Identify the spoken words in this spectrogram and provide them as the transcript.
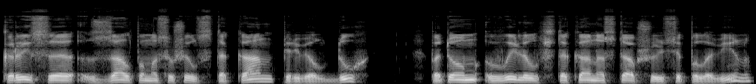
Крыса залпом осушил стакан, перевел дух потом вылил в стакан оставшуюся половину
